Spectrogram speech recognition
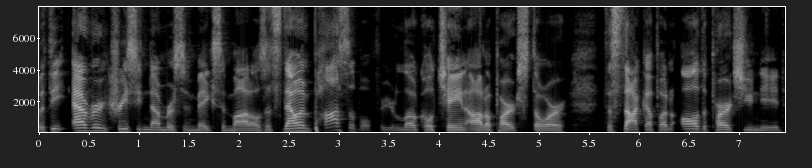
With the ever increasing numbers of makes and models, it's now impossible for your local chain auto parts store to stock up on all the parts you need.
